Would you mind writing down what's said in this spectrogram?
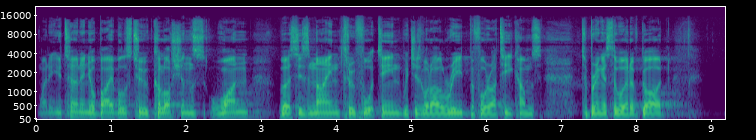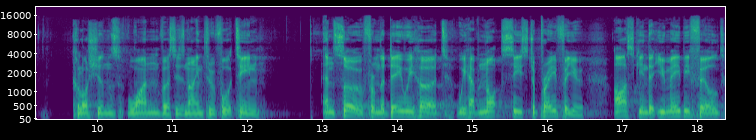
Why don't you turn in your Bibles to Colossians 1, verses 9 through 14, which is what I'll read before RT comes to bring us the Word of God. Colossians 1, verses 9 through 14. And so, from the day we heard, we have not ceased to pray for you, asking that you may be filled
